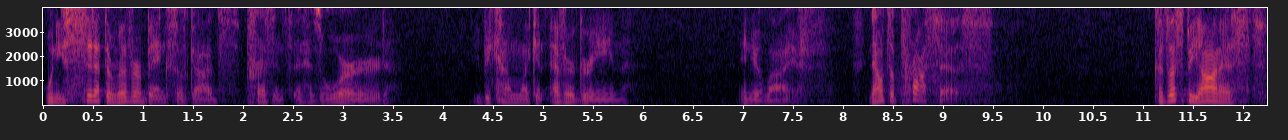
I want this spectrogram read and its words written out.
when you sit at the riverbanks of God's presence and His Word, you become like an evergreen in your life. Now, it's a process. Because let's be honest,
